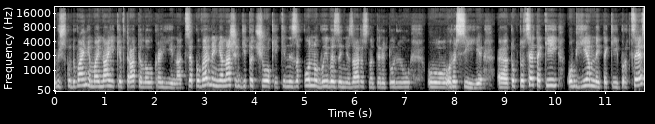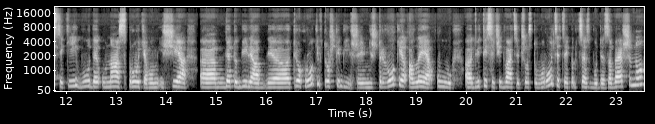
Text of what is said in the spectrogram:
відшкодування майна, яке втратила Україна. Це повернення наших діточок, які незаконно вивезені зараз на територію Росії. Тобто, це такий об'ємний такий процес, який буде у нас протягом іще е, дето біля е, трьох років, трошки більше ніж три роки, але у е, 2026 році цей процес буде завершено,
